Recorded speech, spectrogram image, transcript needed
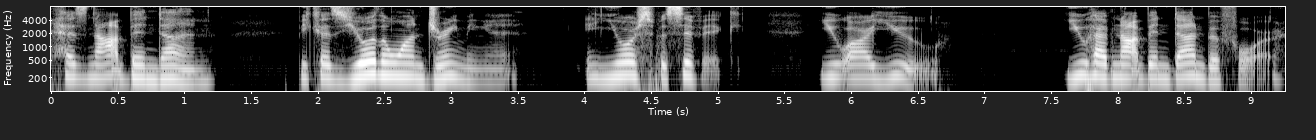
has not been done because you're the one dreaming it and you're specific. You are you. You have not been done before.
